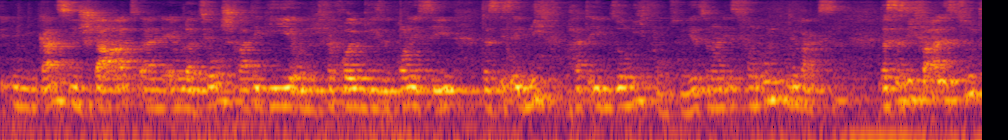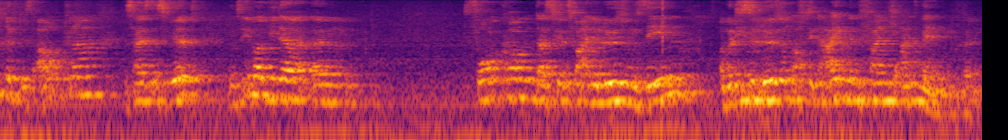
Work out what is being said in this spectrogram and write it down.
im ganzen Staat eine Emulationsstrategie und verfolgen diese Policy. Das ist eben nicht, hat eben so nicht funktioniert, sondern ist von unten gewachsen. Dass das nicht für alles zutrifft, ist auch klar. Das heißt, es wird uns immer wieder ähm, vorkommen, dass wir zwar eine Lösung sehen, aber diese Lösung auf den eigenen Fall nicht anwenden können.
